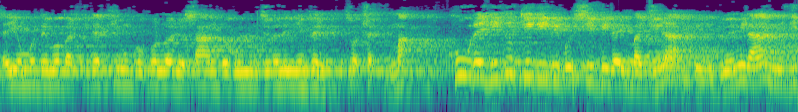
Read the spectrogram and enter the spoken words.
e io devo partire a ungo con l'olio santo, con l'unzione degli infermi, cioè, ma cure di tutti i tipi possibili e immaginabili, duemila anni di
